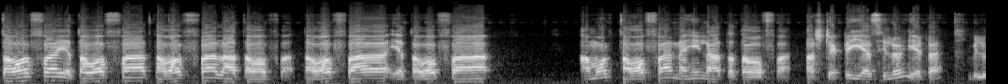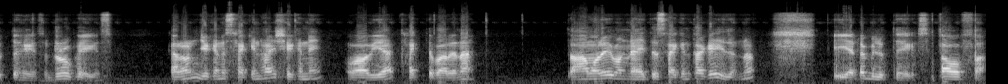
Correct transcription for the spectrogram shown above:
তাওয়াফা, ইয়া তাওয়াফা তাওয়াফা, লা তাওয়াফা। তাওয়াফা, ইয়া তাওয়াফা। আমর, তাওয়াফা, নাহি, লা তাওয়াফা। লাস্টে একটা ইয়া ছিল এটা বিলুপ্ত হয়ে গেছে ড্রপ হয়ে গেছে। কারণ যেখানে সাকিন হয়, সেখানে ওয়াবিয়া থাকতে পারে না। তো আমরে এবং নাহিতে সাকিন থাকে, এই জন্য এই এটা বিলুপ্ত হয়ে গেছে, তাওয়াফা।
